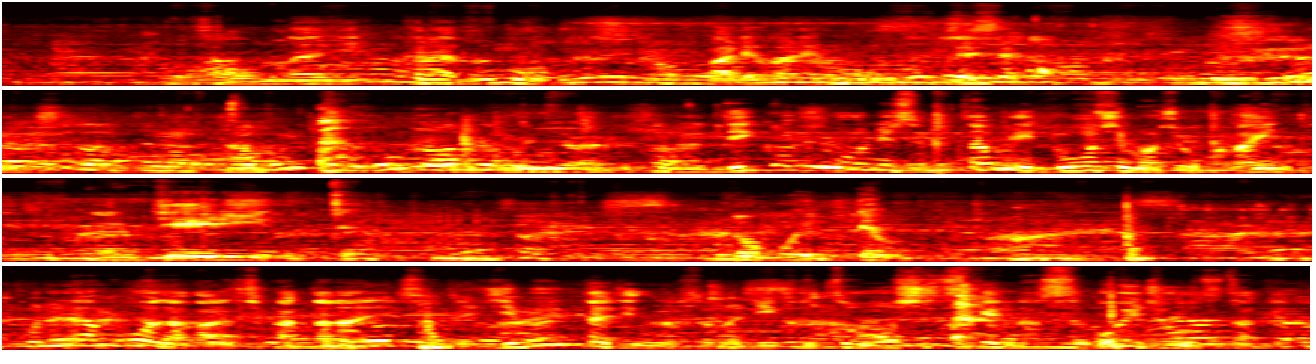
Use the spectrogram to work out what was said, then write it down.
ん。同じクラブも我々もできるようにするためにどうしましょうかないんだよ J リーグって。どこ行っても。これはこうだから仕方ないですよ。ね自分たちのその理屈を押し付けるのはすごい上手だけど。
